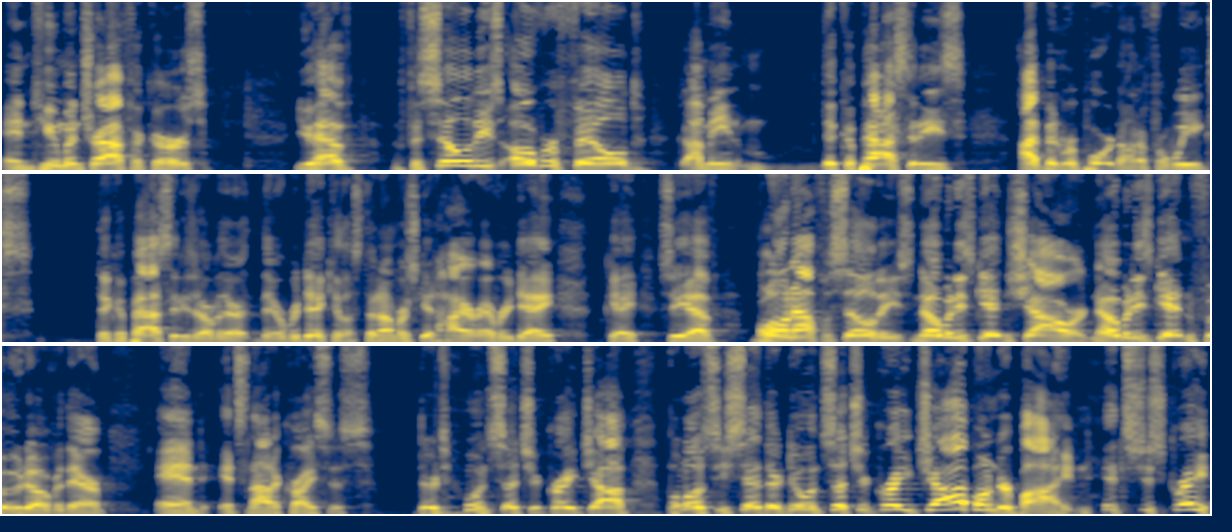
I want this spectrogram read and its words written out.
and human traffickers. You have facilities overfilled. I mean, the capacities, I've been reporting on it for weeks. The capacities over there, they're ridiculous. The numbers get higher every day. Okay, so you have blown out facilities. Nobody's getting showered. Nobody's getting food over there. And it's not a crisis. They're doing such a great job. Pelosi said they're doing such a great job under Biden. It's just great.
